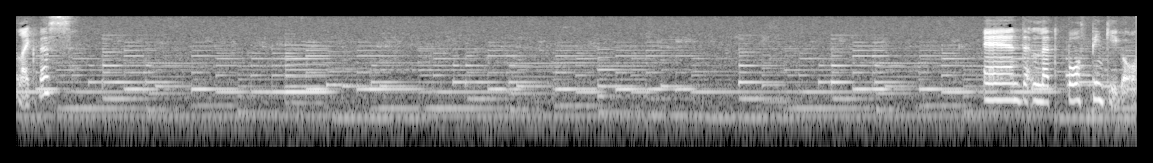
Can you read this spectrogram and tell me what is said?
like this let both pinky go.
